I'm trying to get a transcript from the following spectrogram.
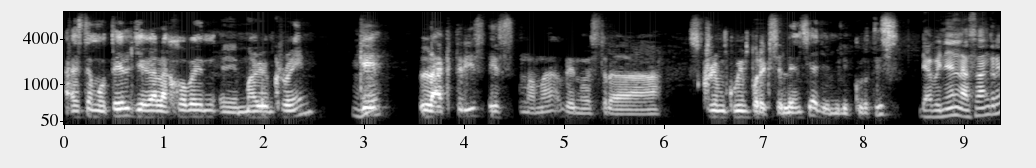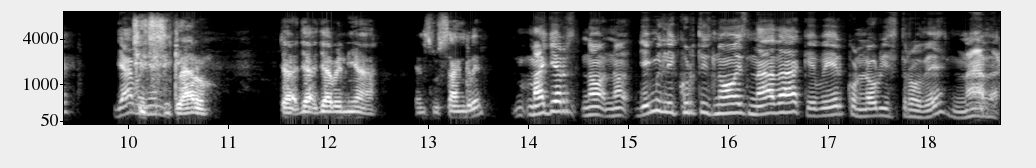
a este motel llega la joven eh, Marion Crane, que la actriz es mamá de nuestra Scream Queen por excelencia, Jamie Lee Curtis. Ya venía en la sangre. Ya Sí, venía. sí, sí, claro. Ya, ya, ya venía en su sangre. Myers, no, no, Jamie Lee Curtis no es nada que ver con Laurie Strode, nada.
